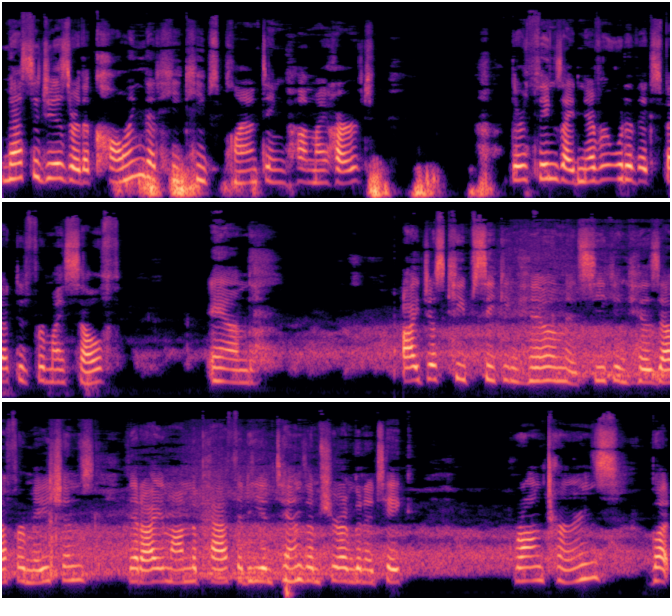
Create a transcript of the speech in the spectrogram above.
messages or the calling that He keeps planting on my heart. There are things I never would have expected for myself. And I just keep seeking Him and seeking His affirmations that I am on the path that He intends. I'm sure I'm going to take wrong turns, but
